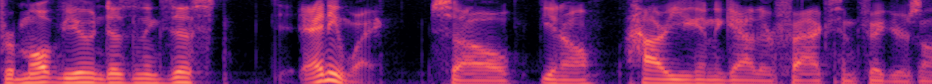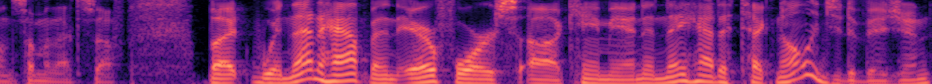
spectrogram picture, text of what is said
remote viewing doesn't exist anyway. So, you know, how are you going to gather facts and figures on some of that stuff? But when that happened, Air Force uh, came in and they had a technology division,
